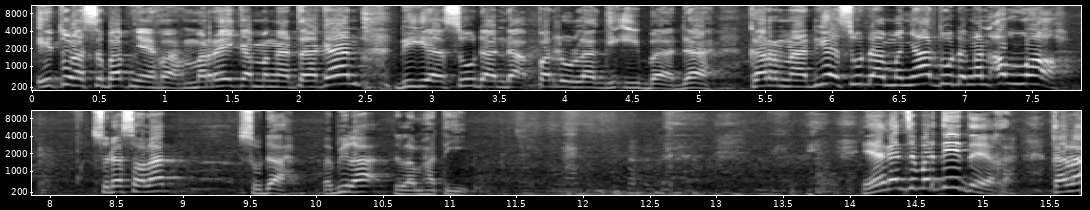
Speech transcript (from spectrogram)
Itulah sebabnya ya, mereka mengatakan dia sudah tidak perlu lagi ibadah karena dia sudah menyatu dengan Allah. Sudah sholat? Sudah. Apabila dalam hati. ya kan seperti itu ya. Kalau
